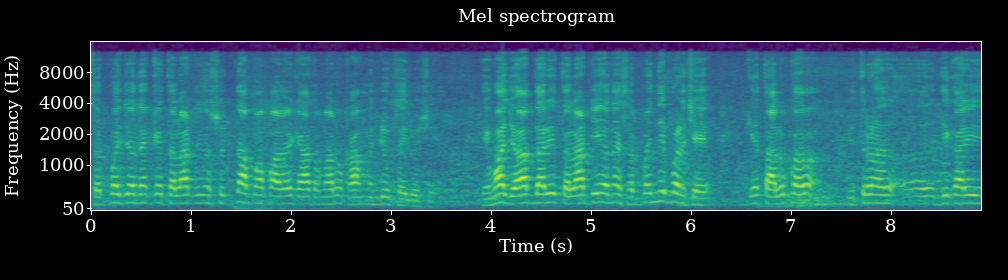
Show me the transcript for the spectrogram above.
સરપંચોને કે તલાટીને સૂચના આપવામાં આવે કે આ તમારું કામ મંજૂર થયેલું છે. એમાં જવાબદારી તલાટી અને સરપંચની પણ છે કે તાલુકા વિતરણ અધિકારી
